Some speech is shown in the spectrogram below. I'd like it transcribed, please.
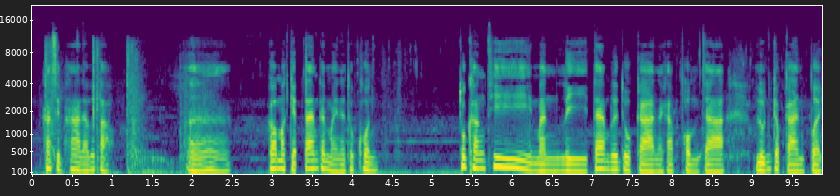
55 แล้วหรือเปล่าอ่าก็มาเก็บแต้มกันใหม่นะทุกคน ทุกครั้งที่มันรีแต้มฤดูกาลนะครับ ผมจะลุ้นกับการเปิด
